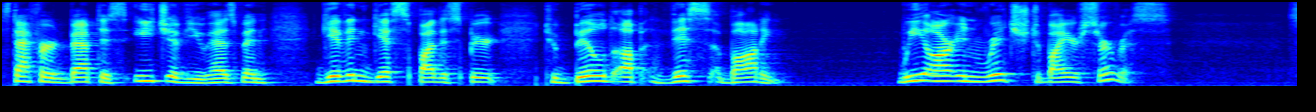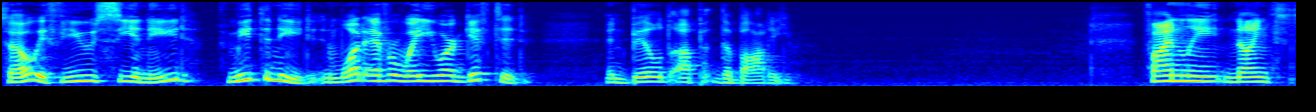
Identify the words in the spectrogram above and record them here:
Stafford Baptist, each of you has been given gifts by the Spirit to build up this body. We are enriched by your service. So if you see a need, meet the need in whatever way you are gifted and build up the body. Finally, ninth,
